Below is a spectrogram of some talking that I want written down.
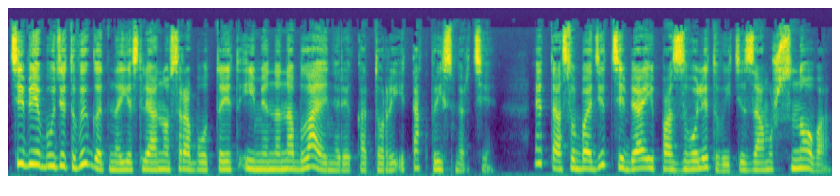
Тебе будет выгодно, если оно сработает именно на Блайнере, который и так при смерти. Это освободит тебя и позволит выйти замуж снова».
